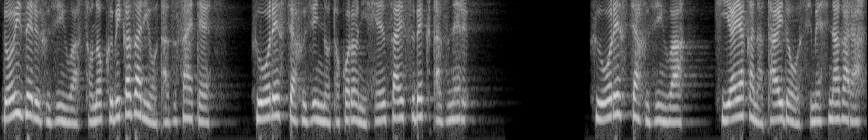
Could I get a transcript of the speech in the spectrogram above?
ロイゼル夫人はその首飾りを携えて、フオレスチャ夫人のところに返済すべく尋ねる。フオレスチャ夫人は、冷ややかな態度を示しながら、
